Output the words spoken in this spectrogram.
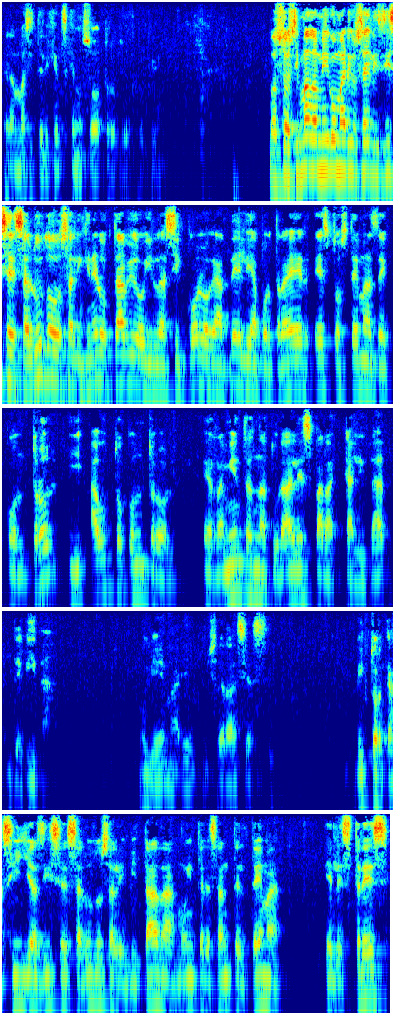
eran más inteligentes que nosotros, yo creo que. Nuestro estimado amigo Mario Celis dice: Saludos al ingeniero Octavio y la psicóloga Delia por traer estos temas de control y autocontrol, herramientas naturales para calidad de vida. Muy bien, Mario, muchas gracias. Víctor Casillas dice, saludos a la invitada, muy interesante el tema. El estrés,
